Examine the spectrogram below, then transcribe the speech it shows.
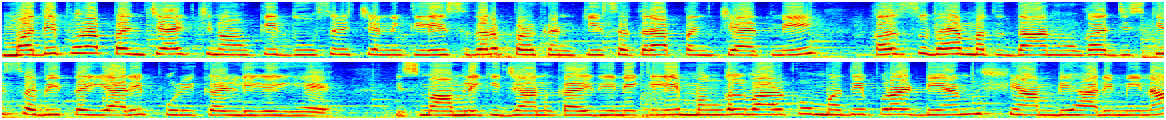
मधेपुरा पंचायत चुनाव के दूसरे चरण के लिए सदर प्रखंड की सत्रह पंचायत में कल सुबह मतदान होगा, जिसकी सभी तैयारी पूरी कर ली गई है। इस मामले की जानकारी देने के लिए मंगलवार को मधेपुरा डीएम श्याम बिहारी मीना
